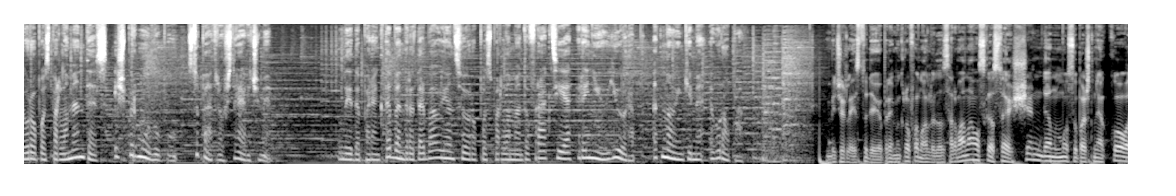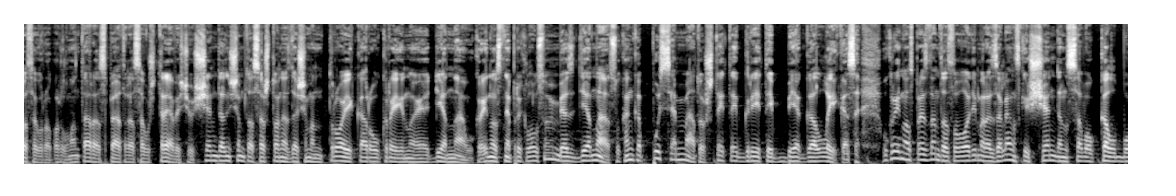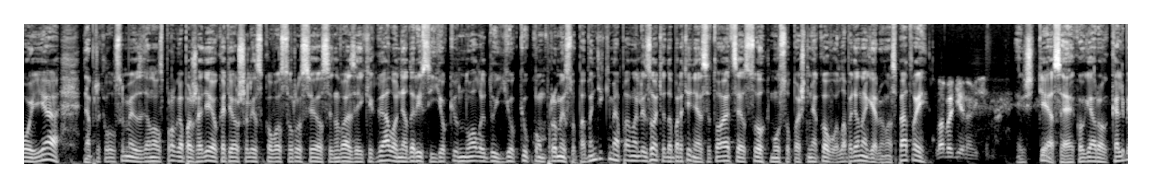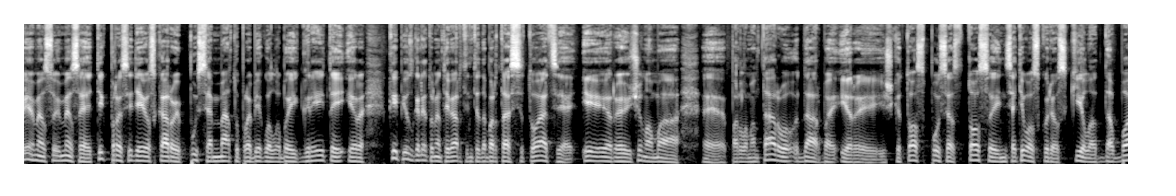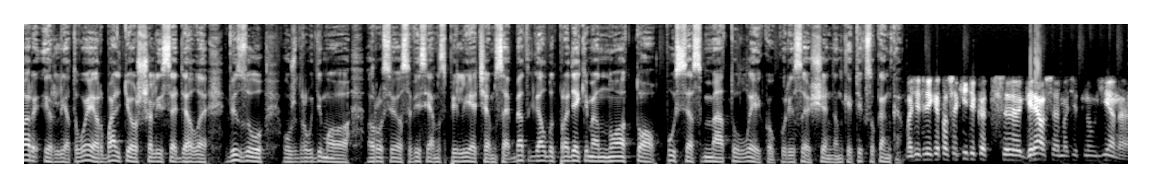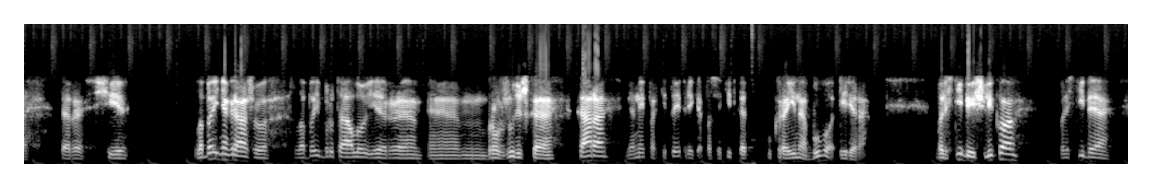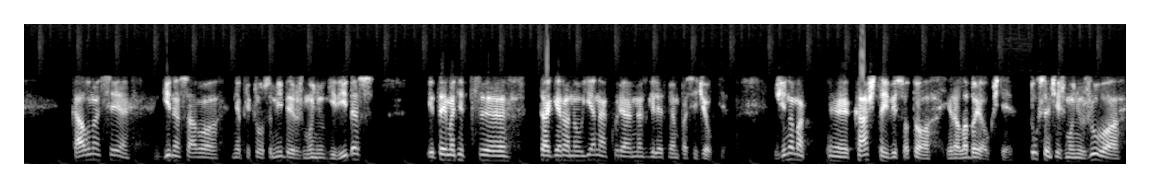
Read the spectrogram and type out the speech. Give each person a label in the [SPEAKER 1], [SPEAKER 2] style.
[SPEAKER 1] Europos parlamentas iš pirmų lūpų su Petru Užtrevičiumi. Laida parengta bendradarbiaujant su Europos parlamento frakcija Renew Europe. Atnaujinkime Europą.
[SPEAKER 2] Bičiuliai studijoje prie mikrofono Liudas Armanauskas, šiandien mūsų pašnekovas europarlamentaras Petras Auštrevičius. Šiandien 182 karo Ukrainoje diena, Ukrainos nepriklausomybės diena, sukanka pusę metų, štai taip greitai bėga laikas. Ukrainos prezidentas Volodymyras Zelenskis šiandien savo kalboje nepriklausomybės dienos proga pažadėjo, kad jo šalis kovo su Rusijos invazija iki galo nedarys jokių nuolaidų, jokių kompromisų. Pabandykime panalizuoti dabartinę situaciją su mūsų pašnekovu. Labadiena, gerbiamas Petrai.
[SPEAKER 3] Labadiena visiems.
[SPEAKER 2] Iš tiesą, ko gero, kalbėjome su jumis tik prasidėjus karui, pusę metų prabėgo labai greitai ir kaip jūs galėtumėte vertinti dabar tą situaciją ir, žinoma, e, parlamentarų darbą ir iš kitos pusės tos iniciatyvos, kurios kyla dabar ir Lietuvoje, ir Baltijos šalyse dėl vizų uždraudimo Rusijos visiems piliečiams. Bet galbūt pradėkime nuo to pusės metų laiko, kuris šiandien kaip tik sukanka.
[SPEAKER 3] Matyt, reikia pasakyti, kad e, geriausia, matyt, naujiena per šį labai negražų, labai brutalų ir e, braužudišką karą, vienaip ar kitaip reikia pasakyti, kad Ukraina buvo ir yra. Valstybė išliko, valstybė kaunasi, gina savo nepriklausomybę ir žmonių gyvybės. Ir tai matyt e, ta gera naujiena, kurią mes galėtumėm pasidžiaugti. Žinoma, e, kaštai viso to yra labai aukšti. Tūkstančiai žmonių žuvo,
